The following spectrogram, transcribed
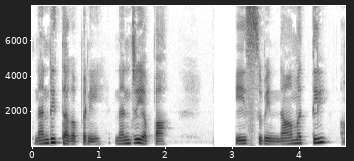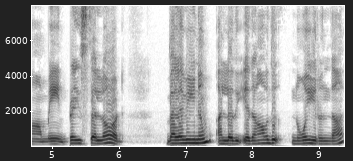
நன்றி தகப்பனே நன்றி அப்பா. இயேசுவின் நாமத்தில் ஆமேன். பிரைஸ் த லார்ட் பலவீனம் அல்லது ஏதாவது நோய் இருந்தால்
